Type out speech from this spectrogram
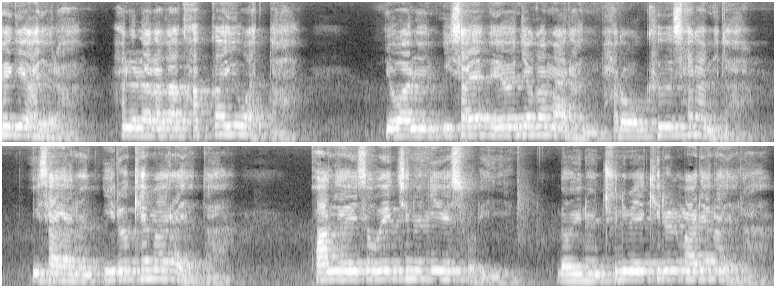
회개하여라. 하늘나라가 가까이 왔다. 요한은 이사야 예언자가 말한 바로 그 사람이다. 이사야는 이렇게 말하였다. 광야에서 외치는 이의 소리. 너희는 주님의 길을 마련하여라.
